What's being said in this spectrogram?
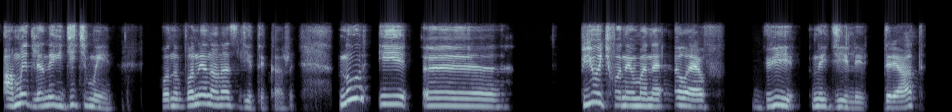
а ми для них дітьми. Вони, вони на нас діти кажуть. Ну і е, п'ють вони в мене ЛФ дві неділі підряд.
